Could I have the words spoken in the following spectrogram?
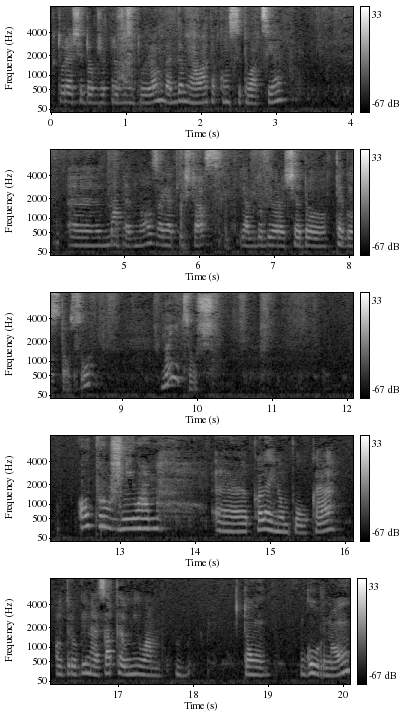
które się dobrze prezentują? Będę miała taką sytuację e, na pewno za jakiś czas, jak dobiorę się do tego stosu. No i cóż, opróżniłam e, kolejną półkę, odrobinę zapełniłam tą górną.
